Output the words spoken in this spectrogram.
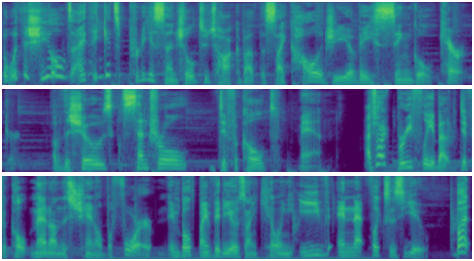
But with The Shield, I think it's pretty essential to talk about the psychology of a single character, of the show's central, difficult man. I've talked briefly about difficult men on this channel before, in both my videos on Killing Eve and Netflix's You. But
